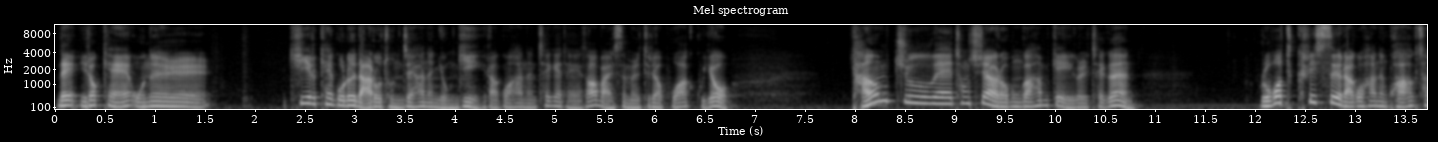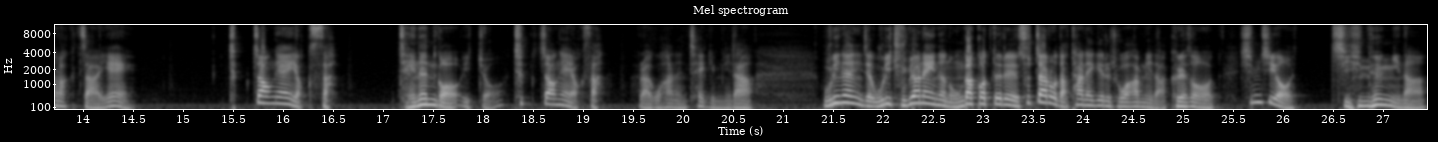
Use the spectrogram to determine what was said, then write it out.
네, 이렇게 오늘 키르케고르 나로 존재하는 용기라고 하는 책에 대해서 말씀을 드려 보았고요. 다음 주에 청취자 여러분과 함께 읽을 책은 로버트 크리스라고 하는 과학 철학자의 특정의 역사, 재는 거 있죠. 측정의 역사라고 하는 책입니다. 우리는 이제 우리 주변에 있는 온갖 것들을 숫자로 나타내기를 좋아합니다. 그래서 심지어 지능이나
